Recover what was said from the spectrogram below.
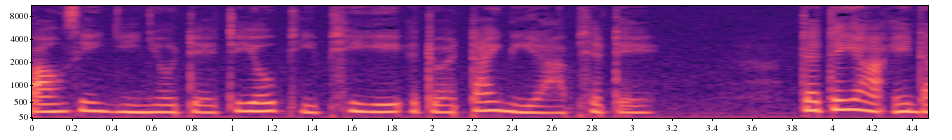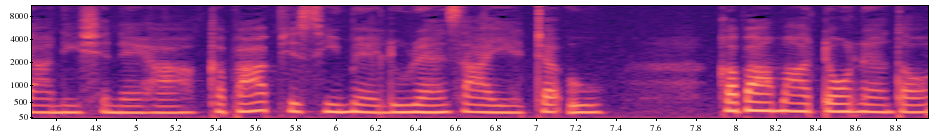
ပေါင်းစည်းညီညွတ်တဲ့တရုတ်ပြည်ဖြစ်ရေးအတွက်တိုက်နေတာဖြစ်တယ်တတရအင်တာနေရှင်နယ်ဟာကမ္ဘာပစ္စည်းမဲ့လူရန်စားရဲ့တက်ဦးကမ္ဘာမှာတော်လှန်သော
